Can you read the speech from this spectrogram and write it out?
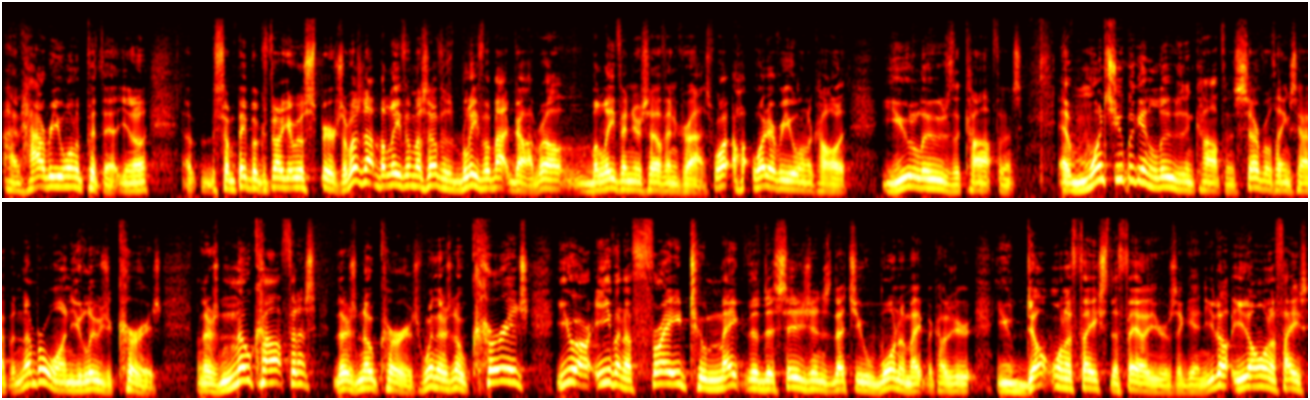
and however you want to put that, you know. Uh, some people can try to get real spiritual. What's not belief in myself, is belief about God. Well, belief in yourself in Christ. What, whatever you want to call it, you lose the confidence. And once you begin losing confidence, several things happen. Number one, you lose your courage. When there's no confidence, there's no courage. When there's no courage, you are even afraid to make the decisions that you want to make because you you don't want to face the failures again. You don't you don't want to face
